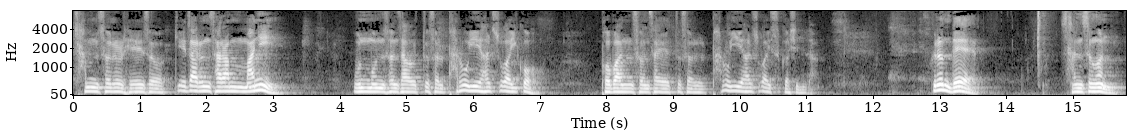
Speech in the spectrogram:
참선을 해서 깨달은 사람만이 운문선사의 뜻을 바로 이해할 수가 있고 법안 선사의 뜻을 바로 이해할 수가 있을 것입니다. 그런데 산성은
